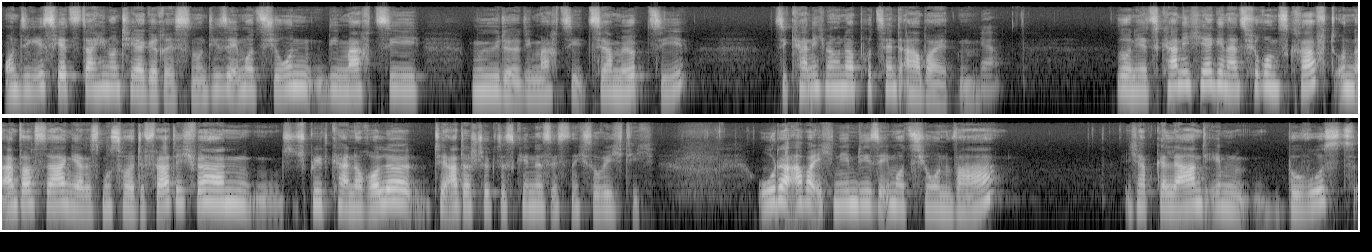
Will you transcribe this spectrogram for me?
Und sie ist jetzt da hin und her gerissen. Und diese Emotion, die macht sie müde, die macht sie, zermürbt sie. Sie kann nicht mehr 100 Prozent arbeiten. Ja. So, und jetzt kann ich hergehen als Führungskraft und einfach sagen, ja, das muss heute fertig werden, spielt keine Rolle, Theaterstück des Kindes ist nicht so wichtig. Oder aber ich nehme diese Emotionen wahr. Ich habe gelernt, eben bewusst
